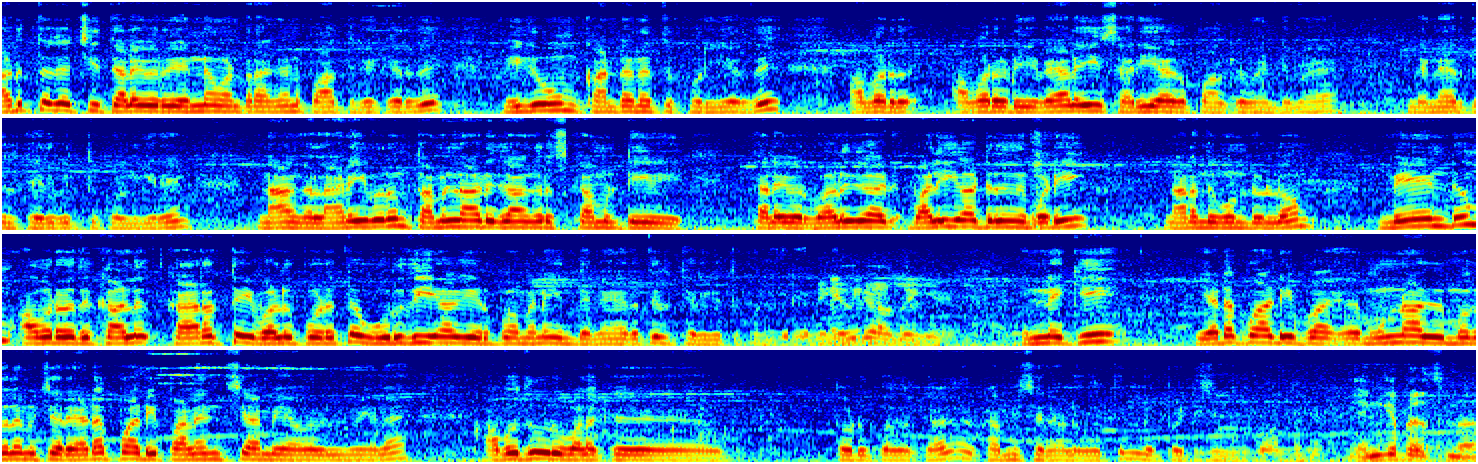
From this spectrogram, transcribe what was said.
அடுத்த கட்சி தலைவர் என்ன பண்ணுறாங்கன்னு பார்த்துருக்கிறது மிகவும் கண்டனத்துக்குரியது. அவர் அவருடைய வேலையை சரியாக பார்க்க வேண்டுமே இந்த நேரத்தில் தெரிவித்துக் கொள்கிறேன். நாங்கள் அனைவரும் தமிழ்நாடு காங்கிரஸ் கமிட்டி தலைவர் வழிகா வழிகாட்டுதன்படி நடந்து கொண்டுள்ளோம். மீண்டும் அவரது கழு கரத்தை வலுப்படுத்த உறுதியாக இருப்போம் என இந்த நேரத்தில் தெரிவித்துக் கொள்கிறேன். இன்னைக்கு எடப்பாடி ப முன்னாள் முதலமைச்சர் எடப்பாடி பழனிசாமி அவர்கள் மேலே அவதூறு வழக்கு தொடுப்பதற்காக கமிஷனர் அலுவலகத்தில் பெட்டிஷன் கொடுக்க வந்தேன் எங்கே பேசுன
